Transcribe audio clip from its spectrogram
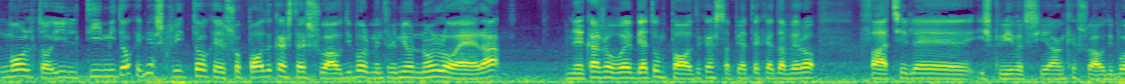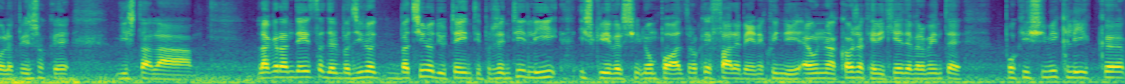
molto il timido che mi ha scritto che il suo podcast è su Audible mentre il mio non lo era. Nel caso voi abbiate un podcast sappiate che è davvero facile iscriversi anche su Audible. E penso che vista la, la grandezza del bacino, bacino, di utenti presenti lì, iscriversi non può altro che fare bene, quindi è una cosa che richiede veramente pochissimi click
